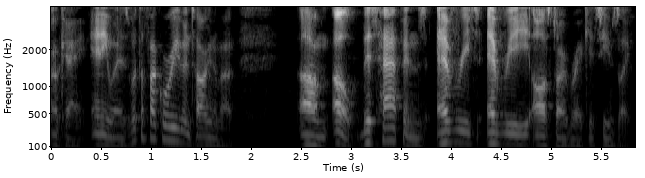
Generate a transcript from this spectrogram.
Okay. Anyways, what the fuck were we even talking about? Um, oh, this happens every every All Star break. It seems like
